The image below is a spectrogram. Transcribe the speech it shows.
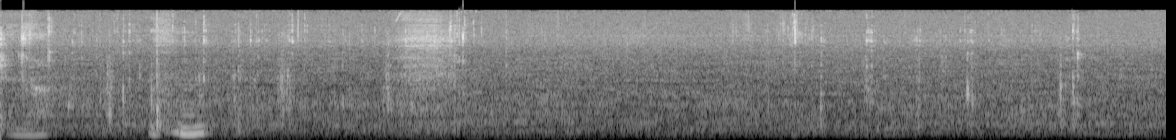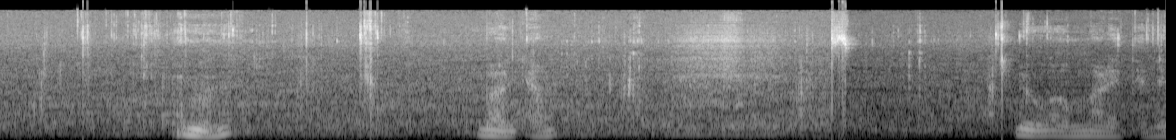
しい。な。今ね、ばあちゃん、量が生まれてね、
